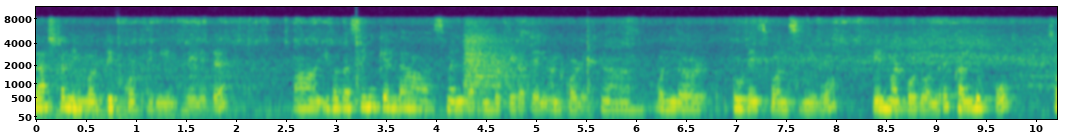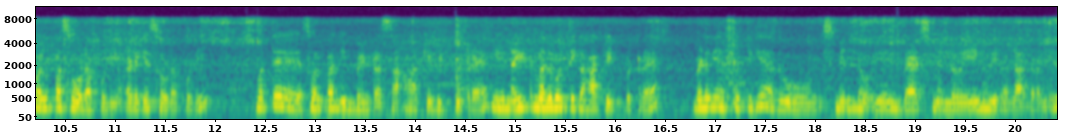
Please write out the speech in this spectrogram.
ಲಾಸ್ಟಲ್ಲಿ ನಿಮ್ಗೊಂದು ಟಿಪ್ ಕೊಡ್ತೀನಿ ಅಂತ ಹೇಳಿದೆ ಇವಾಗ ಸಿಂಕ್ ಎಲ್ಲ ಸ್ಮೆಲ್ ಬಂದುಬಿಟ್ಟಿರುತ್ತೆ ಅಂದ್ಕೊಳ್ಳಿ ಒಂದು ಟೂ ಡೇಸ್ ಒನ್ಸ್ ನೀವು. ಏನು ಮಾಡ್ಬೋದು ಅಂದರೆ ಕಲ್ಲುಪ್ಪು, ಸ್ವಲ್ಪ ಸೋಡಾ ಪುಡಿ, ಅಡುಗೆ ಸೋಡಾ ಪುಡಿ, ಮತ್ತು ಸ್ವಲ್ಪ ನಿಂಬೆಹಣ್ಣು ರಸ ಹಾಕಿ ಬಿಟ್ಬಿಟ್ರೆ, ನೀವು ನೈಟ್ ಮಲಗೊತ್ತಿಗೆ ಹಾಕಿ ಇಟ್ಬಿಟ್ರೆ, ಬೆಳಗ್ಗೆ ಅಷ್ಟೊತ್ತಿಗೆ ಅದು ಸ್ಮೆಲ್ಲು ಏನು ಬ್ಯಾಡ್ ಸ್ಮೆಲ್ಲು ಏನೂ ಇರಲ್ಲ ಅದರಲ್ಲಿ.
